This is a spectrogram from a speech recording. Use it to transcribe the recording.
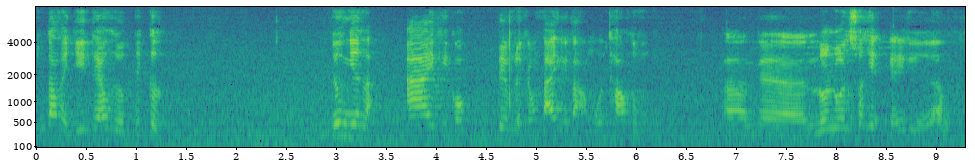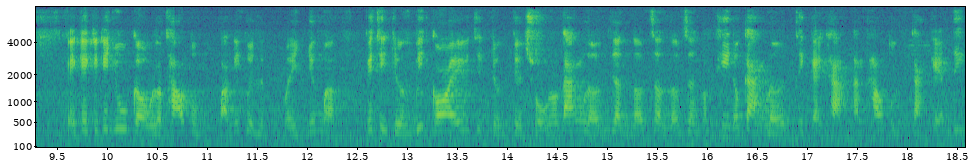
chúng ta phải nhìn theo hướng tích cực. Đương nhiên là ai khi có tiềm lực trong tay người ta cũng muốn thao túng. À, à, luôn luôn xuất hiện cái cái cái cái cái nhu cầu là thao túng bằng cái quyền lực của mình. Nhưng mà cái thị trường bitcoin thị trường tiền số nó đang lớn dần lớn dần lớn dần. Và khi nó càng lớn thì cái khả năng thao túng càng kém đi.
